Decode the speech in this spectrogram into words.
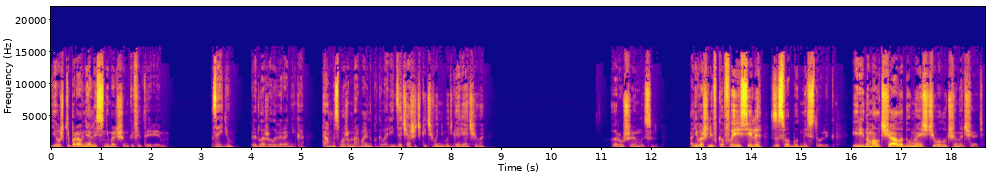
Девушки поравнялись с небольшим кафетерием. «Зайдем?» — предложила Вероника. «Там мы сможем нормально поговорить за чашечкой чего-нибудь горячего». Хорошая мысль. Они вошли в кафе и сели за свободный столик. Ирина молчала, думая, с чего лучше начать.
